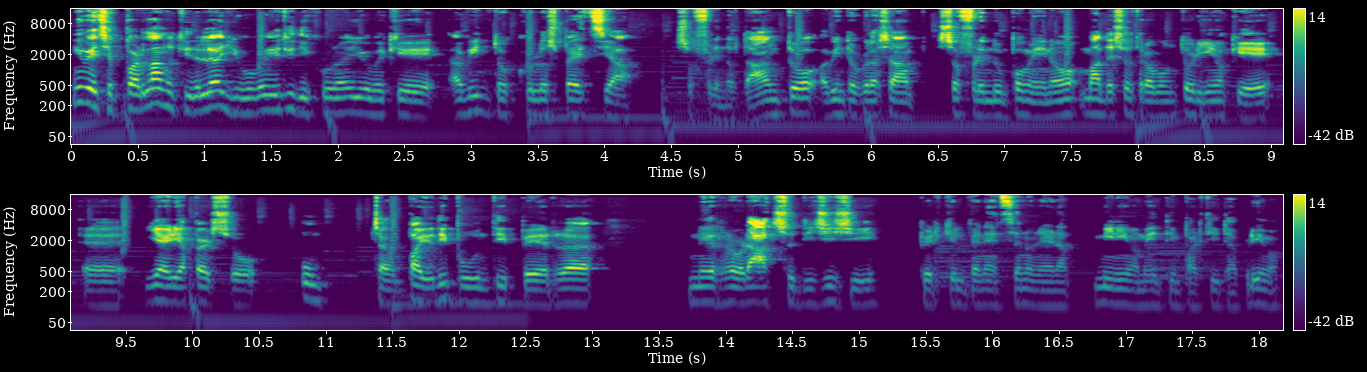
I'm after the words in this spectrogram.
Invece, parlandoti della Juve, io ti dico una Juve che ha vinto con lo Spezia soffrendo tanto, ha vinto con la Samp soffrendo un po' meno, ma adesso trova un Torino che eh, ieri ha perso un, cioè un paio di punti per eh, un erroraccio di GG perché il Venezia non era minimamente in partita prima.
